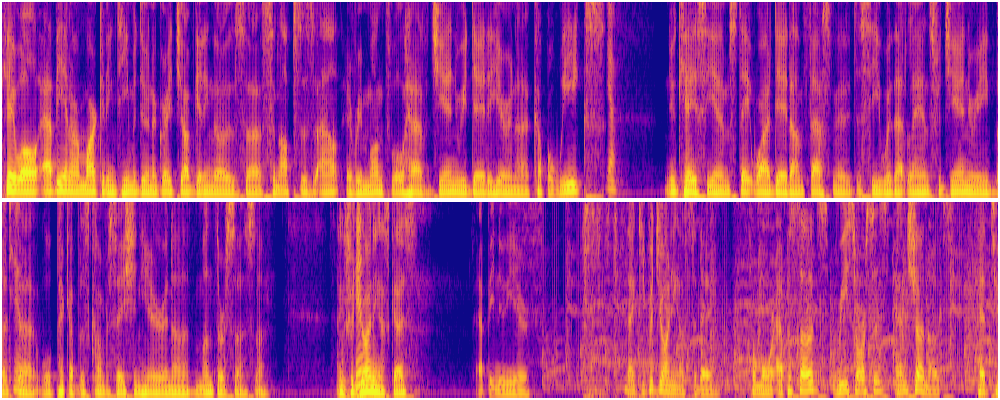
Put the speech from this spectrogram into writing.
Okay, well, Abby and our marketing team are doing a great job getting those uh, synopses out every month. We'll have January data here in a couple weeks. Yeah. New KCM statewide data. I'm fascinated to see where that lands for January, but uh, we'll pick up this conversation here in a month or so. So, thanks for good. joining us, guys. Happy New Year. Thank you for joining us today. For more episodes, resources, and show notes, head to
